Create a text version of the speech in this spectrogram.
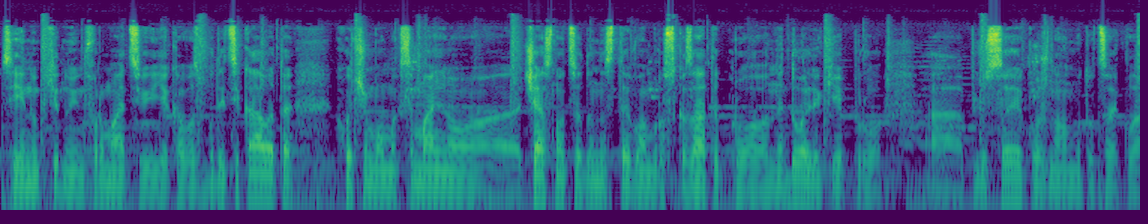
всією необхідною інформацією, яка вас буде цікавити. Хочемо максимально е, чесно це донести вам, розказати про недоліки, про е, плюси кожного мотоцикла.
